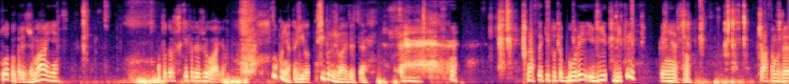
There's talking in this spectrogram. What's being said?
плотно прижимає. А то трошки переживаю. Ну, понятно, всі переживають за це. У нас такі тут бури і віт- віти, звісно. Часом вже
